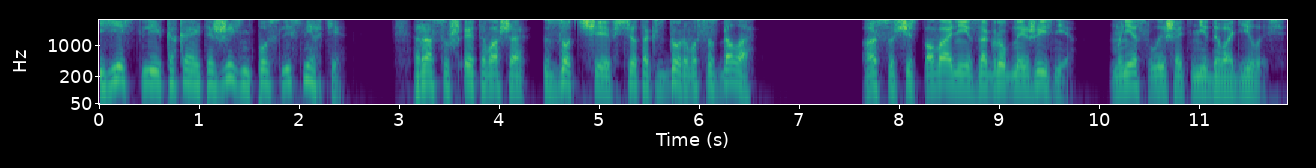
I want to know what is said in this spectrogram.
Есть ли какая-то жизнь после смерти? Раз уж эта ваша зодчая все так здорово создала». «О существовании загробной жизни мне слышать не доводилось»,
